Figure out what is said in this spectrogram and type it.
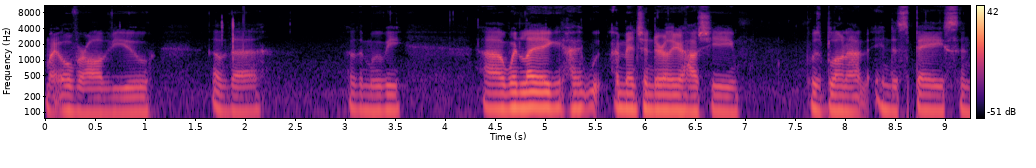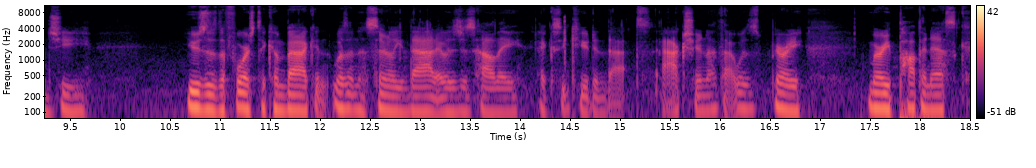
my overall view of the of the movie. Uh, when Leg, I, I mentioned earlier how she was blown out into space and she uses the force to come back. It wasn't necessarily that; it was just how they executed that action. I thought was very Mary Poppin esque.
